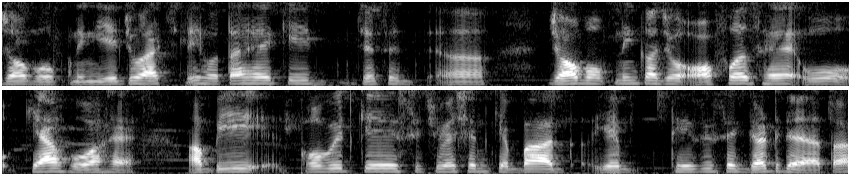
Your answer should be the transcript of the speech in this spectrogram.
जॉब ओपनिंग ये जो एक्चुअली होता है कि जैसे जॉब ओपनिंग का जो ऑफर्स है वो क्या हुआ है? अभी कोविड के सिचुएशन के बाद ये तेज़ी से घट गया था।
